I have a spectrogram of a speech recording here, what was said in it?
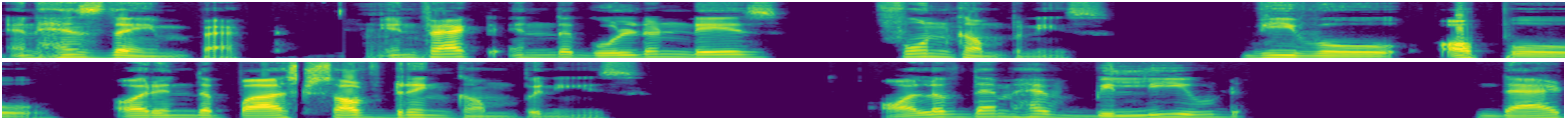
and hence the impact. In hmm. fact in the golden days phone companies vivo oppo or in the past soft drink companies all of them have believed that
